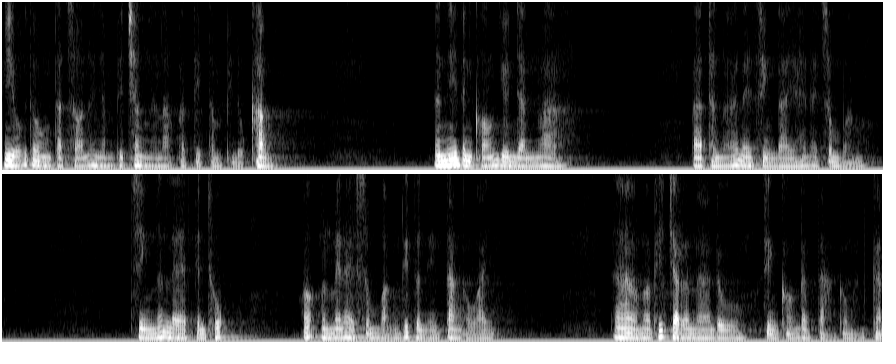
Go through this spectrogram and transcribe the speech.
มีพระพุทธองค์ตัดสอนยำปิช่างนละปฏิตัมปิดุขังอันนี้เป็นของยืนยันว่า ปรารถนาในสิ่งใดให้ได้สมหวัง สิ่งนั้นแหละเป็นทุกข์ เพราะมันไม่ได้สมหวังที่ตนเองตั้งเอาไว้ ถ้ามาพิจารณาดูสิ่งของต่าง ๆ ก็เหมือนกัน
